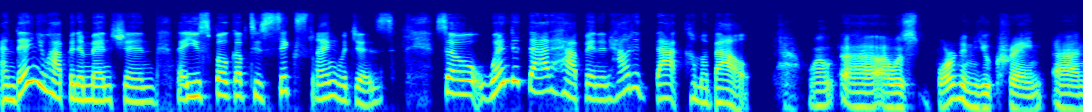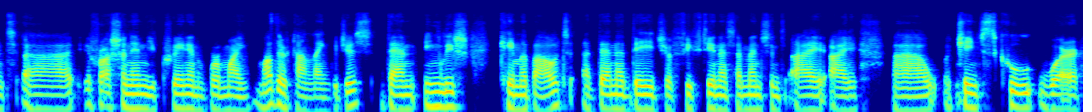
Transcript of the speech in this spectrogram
And then you happen to mention that you spoke up to six languages. So when did that happen and how did that come about well, uh, I was born in Ukraine, and uh, Russian and Ukrainian were my mother tongue languages. Then English came about. And then at the age of 15, as I mentioned, I, I uh, changed school where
